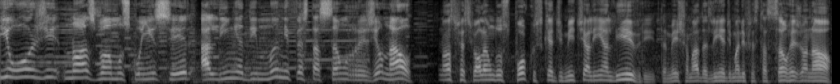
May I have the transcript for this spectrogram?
E hoje nós vamos conhecer a linha de manifestação regional. Nosso festival é um dos poucos que admite a linha livre, também chamada linha de manifestação regional,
